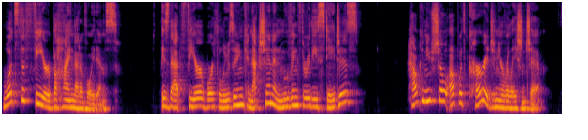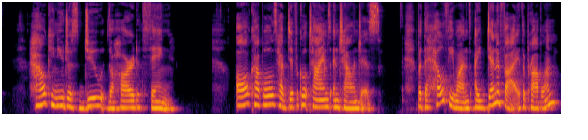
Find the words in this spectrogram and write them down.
What's the fear behind that avoidance? Is that fear worth losing connection and moving through these stages? How can you show up with courage in your relationship? How can you just do the hard thing? All couples have difficult times and challenges, but the healthy ones identify the problem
